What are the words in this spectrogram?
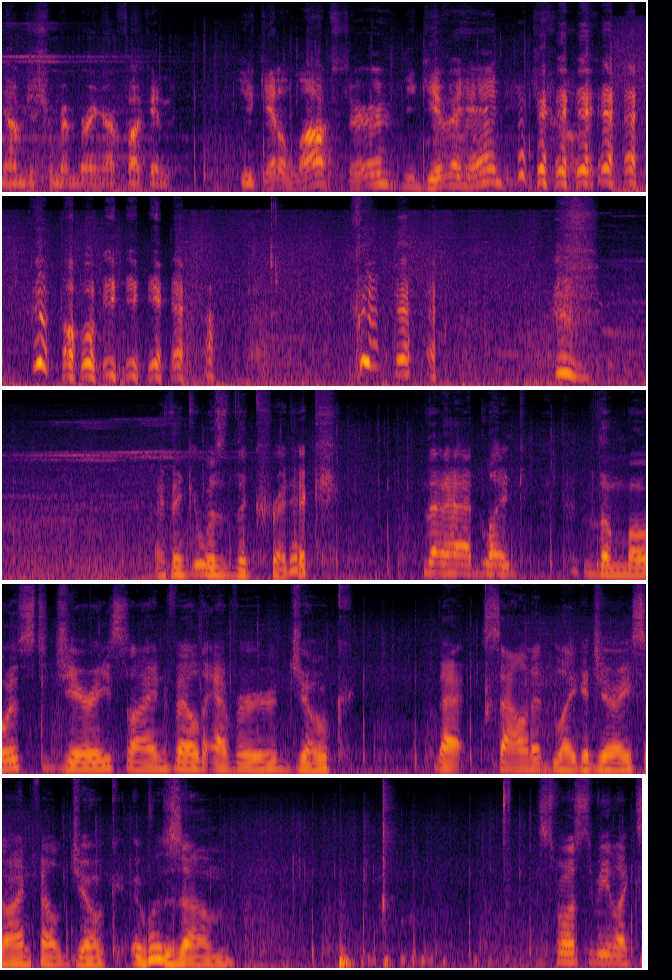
Now I'm just remembering our fucking. You get a lobster, you give a handy job. oh yeah. I think it was the critic that had like the most Jerry Seinfeld ever joke that sounded like a Jerry Seinfeld joke. It was um supposed to be like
